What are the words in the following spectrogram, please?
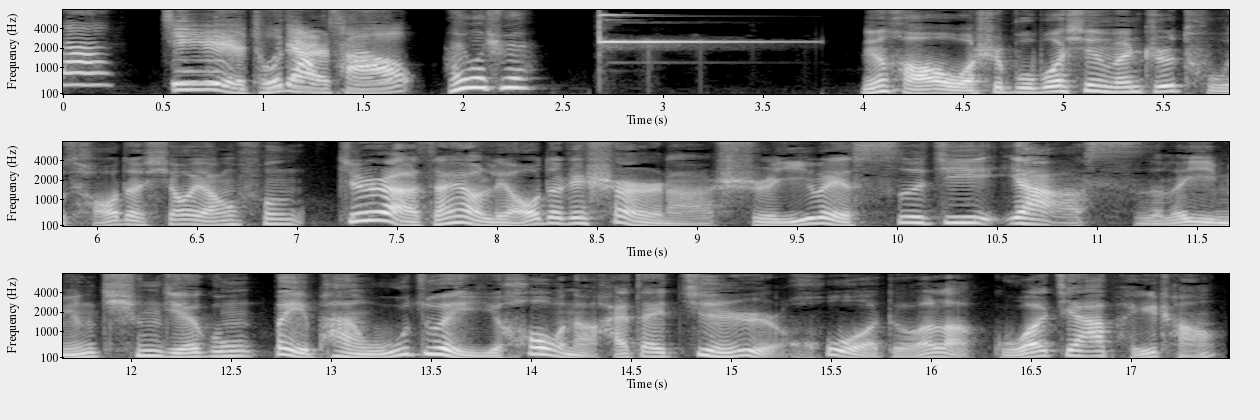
啦！今日吐点槽。哎呦我去！您好，我是不播新闻只吐槽的肖阳峰。今儿啊，咱要聊的这事儿呢，是一位司机压死了一名清洁工，被判无罪以后呢，还在近日获得了国家赔偿。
